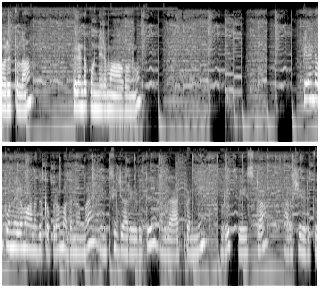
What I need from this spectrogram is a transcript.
வறுக்கலாம். பிரண்டை பொன்னிறமாக ஆகணும். பிரண்டை பொன்னிறமாக ஆனதுக்கப்புறம் அதை நம்ம மிக்ஸி ஜாரை எடுத்து அதில் ஆட் பண்ணி ஒரு பேஸ்ட்டாக அரைச்சி எடுத்து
